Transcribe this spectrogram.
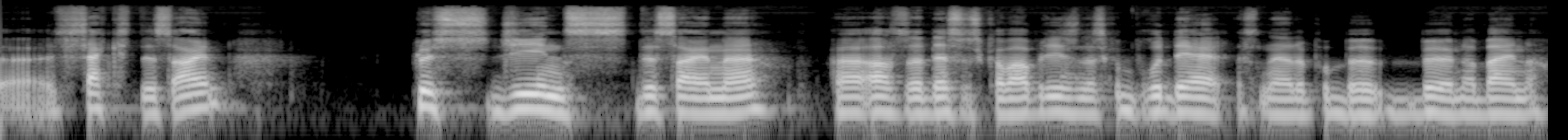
uh, seks design, pluss jeansdesignet. Uh, altså det som skal være på jeansen, det skal broderes nede på bunnen av beina.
